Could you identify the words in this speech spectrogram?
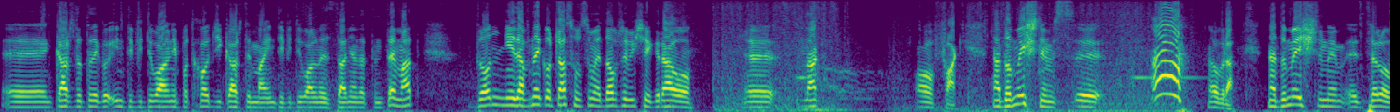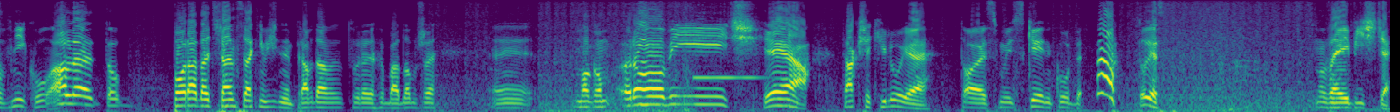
E, każdy do tego indywidualnie podchodzi, każdy ma indywidualne zdania na ten temat. Do niedawnego czasu w sumie dobrze mi się grało e, na... O fuck. Na domyślnym... E, a! Dobra. Na domyślnym e, celowniku, ale to pora dać szansę jakimś innym, prawda? Które chyba dobrze e, mogą robić. Yeah! Tak się kiluje. To jest mój skin, kurde. A! Tu jest. No zajebiście.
